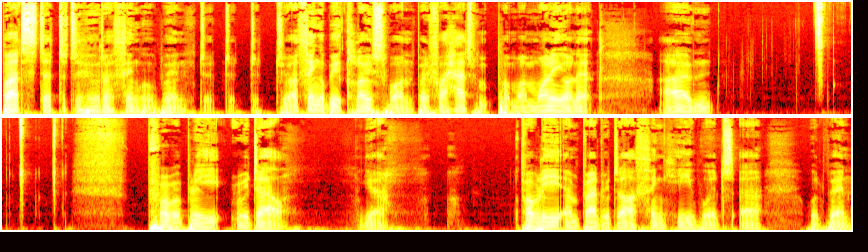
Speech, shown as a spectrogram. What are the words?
But to, to, to who do I think will win? To, I think it'll be a close one. But if I had to put my money on it, um, probably Riddell yeah, probably and um, Brad Riddell. I think he would uh, would win.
